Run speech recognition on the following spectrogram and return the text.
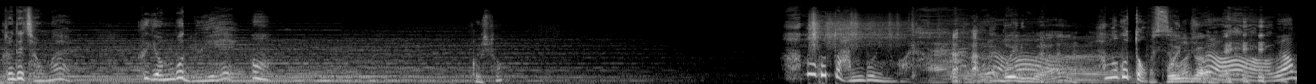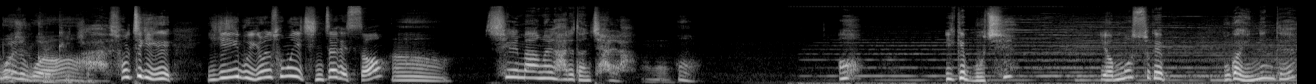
그런데 정말 그 연못 위에 어, 거 있어? 아무것도 안 보이는 거예요. 안 보이는 거야. 아무것도 없어. 보이는 줄 알았네. 왜 안 보이는 거야? 아, 솔직히 이게, 이게 뭐 이런 소문이 진짜겠어? 어. 실망을 하려던 찰나. 어. 어? 이게 뭐지? 연못 속에 뭐가 있는데?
